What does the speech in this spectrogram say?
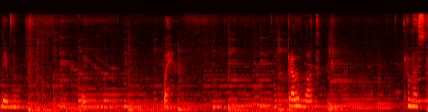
Дивно. Ой. Ой. Правий ват. Кремест.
